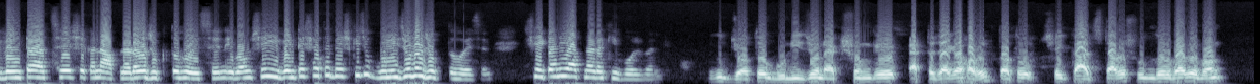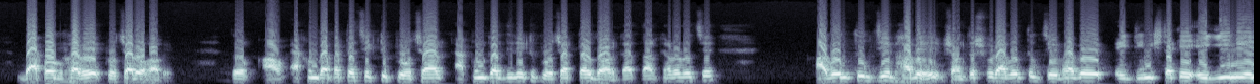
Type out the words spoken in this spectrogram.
ইভেন্টটা আছে সেখানে আপনারাও যুক্ত হয়েছেন এবং সেই ইভেন্টের সাথে বেশ কিছু গুণীজনও যুক্ত হয়েছেন। সেটা নিয়ে আপনারা কি বলবেন? যত গুণীজন একসঙ্গে একটা জায়গা হবে তত সেই কাজটা আরও সুন্দরভাবে এবং ব্যাপকভাবে প্রচারও হবে। তো এখন ব্যাপারটা হচ্ছে একটু প্রচার এখনকার দিনে একটু প্রচারটাও দরকার। তার কারণ হচ্ছে আগন্তুক যেভাবে, সন্তোষপুর আগন্তুক যেভাবে এই জিনিসটাকে এগিয়ে নিয়ে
